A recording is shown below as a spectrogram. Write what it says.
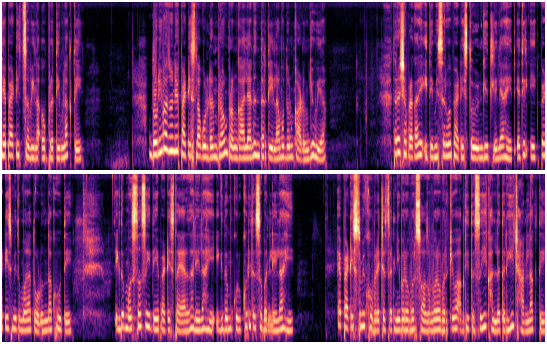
हे पॅटीस चवीला अप्रतिम लागते. दोन्ही बाजूने पॅटीसला गोल्डन ब्राऊन रंग आल्यानंतर तेलामधून काढून घेऊया. तर अशा प्रकारे इथे मी सर्व पॅटीस तोडून घेतलेले आहेत. यातील एक पॅटीस मी तुम्हाला तोडून दाखवते. एकदम मस्त असं इथे हे पॅटीस तयार झालेलं आहे. एकदम कुरकुरीत असं बनलेलं आहे. हे पॅटीस तुम्ही खोबऱ्याच्या चटणीबरोबर सॉसबरोबर किंवा अगदी तसंही खाल्लं तरीही छान लागते.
